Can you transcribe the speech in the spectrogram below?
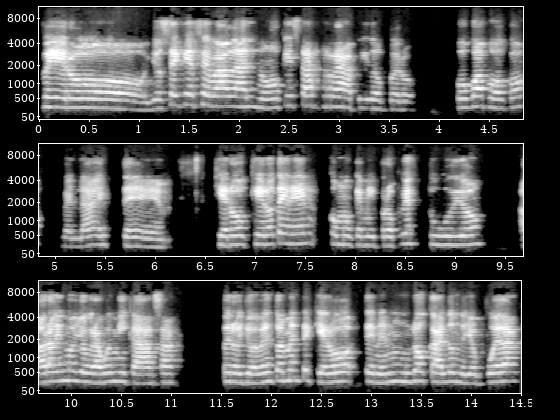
Pero yo sé que se va a dar, no quizás rápido, pero poco a poco, ¿verdad? Este, quiero, quiero tener como que mi propio estudio. Ahora mismo yo grabo en mi casa, pero yo eventualmente quiero tener un local donde yo pueda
